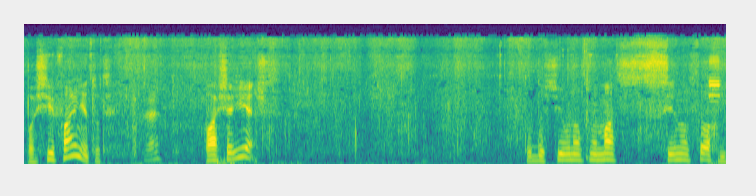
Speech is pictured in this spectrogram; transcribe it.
Паші файні тут. Е? Паща є. То дощів у нас нема, сіно сохне.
